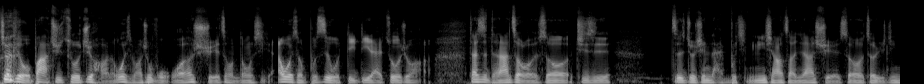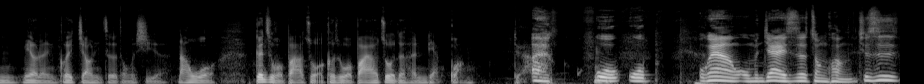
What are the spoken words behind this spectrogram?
交给我爸去做就好了。为什么要去我我要学这种东西啊？为什么不是我弟弟来做就好了？但是等他走的时候，其实这就已经来不及。你想要找人家学的时候，就已经没有人会教你这个东西了。然后我跟着我爸做，可是我爸要做的很两光，对啊。哎，我我我跟你讲，我们家也是这状况，就是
